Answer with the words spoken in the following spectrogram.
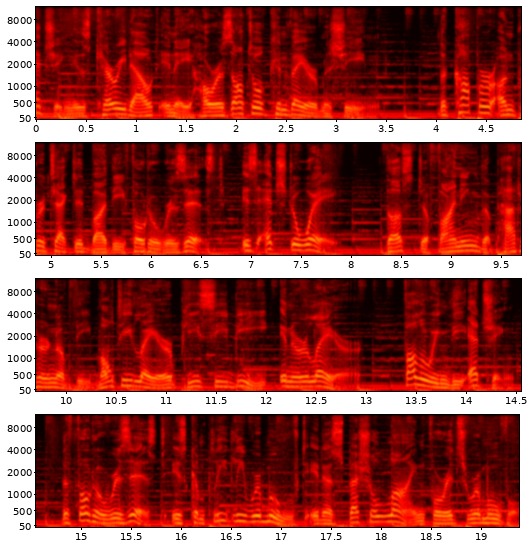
Etching is carried out in a horizontal conveyor machine. The copper unprotected by the photoresist is etched away, thus defining the pattern of the multi-layer PCB inner layer. Following the etching, the photoresist is completely removed in a special line for its removal.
